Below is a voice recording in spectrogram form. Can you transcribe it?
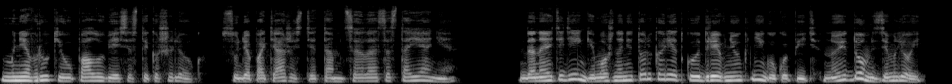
Мне в руки упал увесистый кошелек. Судя по тяжести, там целое состояние. Да на эти деньги можно не только редкую древнюю книгу купить, но и дом с землей,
